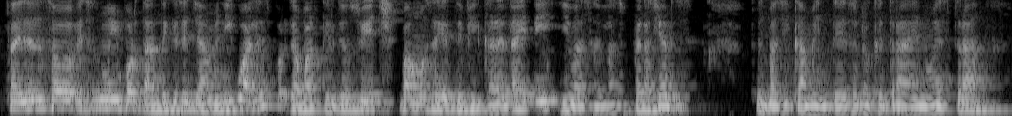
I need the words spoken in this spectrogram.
Entonces eso, eso es muy importante que se llamen iguales porque a partir de un switch vamos a identificar el ID y va a hacer las operaciones. Entonces básicamente eso es lo que trae nuestra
